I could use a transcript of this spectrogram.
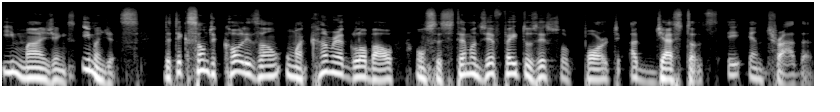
imagens, images, detecção de colisão, uma câmera global, um sistema de efeitos e suporte a gestos e entrada.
